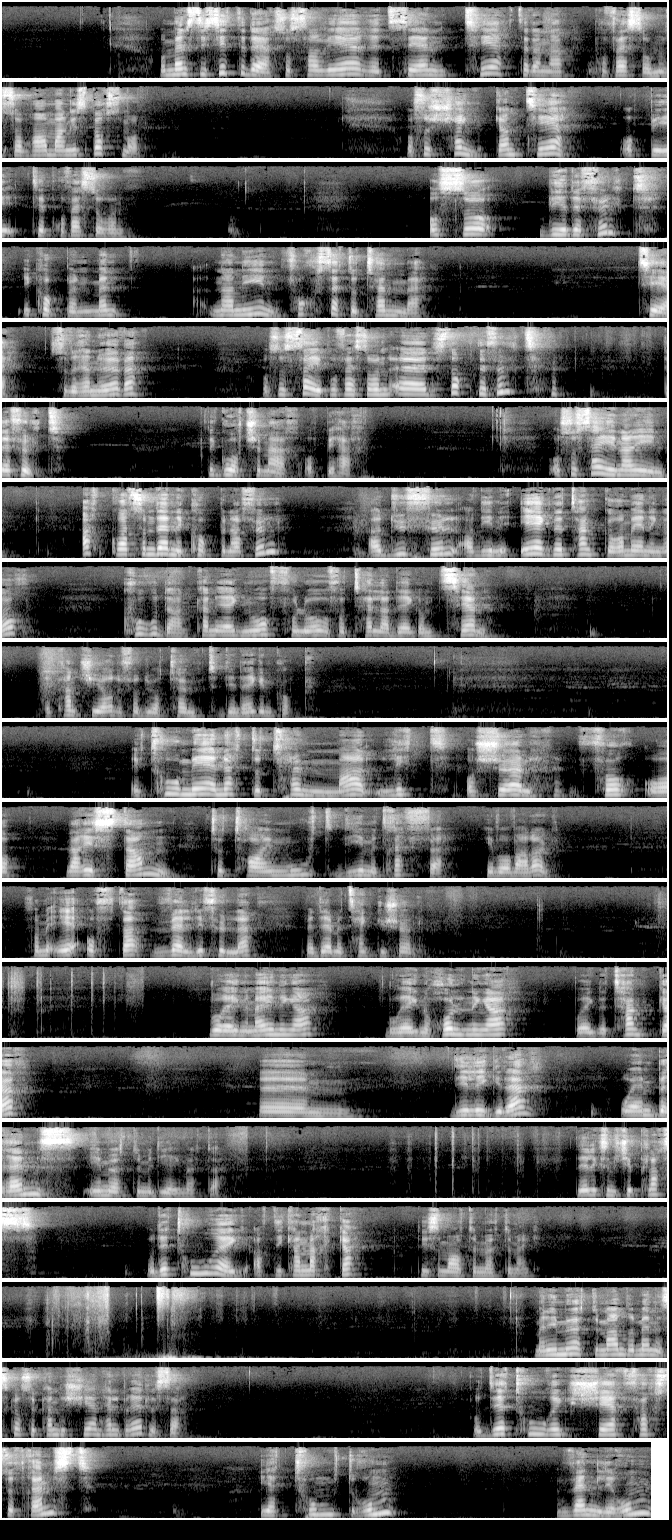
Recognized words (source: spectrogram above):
Og mens de sitter der, så serverer Zen te til denne professoren, som har mange spørsmål. Og så skjenker han te oppi til professoren. Og så blir det fullt i koppen, men Nanin fortsetter å tømme te så det renner over. Og så sier professoren «Eh, stopp, det er fullt. Det er fullt. Det går ikke mer oppi her. Og så sier Nanin akkurat som denne koppen er full, er du full av dine egne tanker og meninger hvordan kan jeg nå få lov å fortelle deg om Zen? Jeg kan ikke gjøre det før du har tømt din egen kopp. Jeg tror vi er nødt til å tømme litt oss sjøl for å være i stand til å ta imot de vi treffer i vår hverdag. For vi er ofte veldig fulle med det vi tenker sjøl. Våre egne meninger, våre egne holdninger, våre egne tanker de ligger der og er en brems i møte med de jeg møter. Det er liksom ikke plass. Og det tror jeg at de kan merke, de som av og til møter meg. Men i møte med andre mennesker så kan det skje en helbredelse. Og det tror jeg skjer først og fremst i et tomt rom, vennlig rom,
